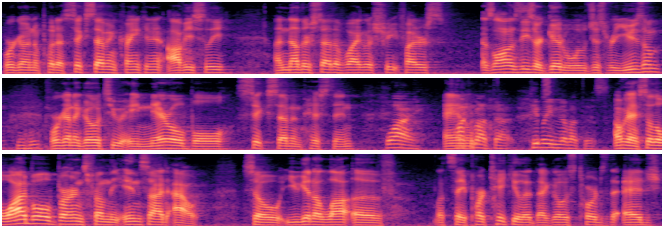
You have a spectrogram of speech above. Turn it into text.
We're going to put a 6-7 crank in it. Obviously, another set of Wagler Street Fighters. As long as these are good, we'll just reuse them. Mm-hmm. We're gonna go to a narrow bowl six seven piston. why? And- talk about that. People need to know about this. Okay, so the wide bowl burns from the inside out. So you get a lot of, let's say, particulate that goes towards the edge.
